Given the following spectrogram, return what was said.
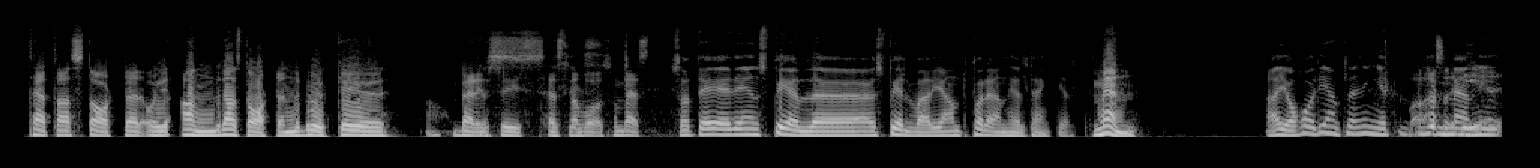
täta starter och ju andra starten. Det brukar ju Ja, Bergs precis, hästar precis. vara som bäst. Så att det, är, det är en spel, eh, spelvariant på den helt enkelt. Men Ja, jag har egentligen inget Alltså, men det- i,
